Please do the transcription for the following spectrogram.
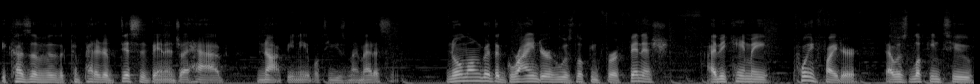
because of the competitive disadvantage I have not being able to use my medicine. No longer the grinder who was looking for a finish, I became a point fighter that was looking to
